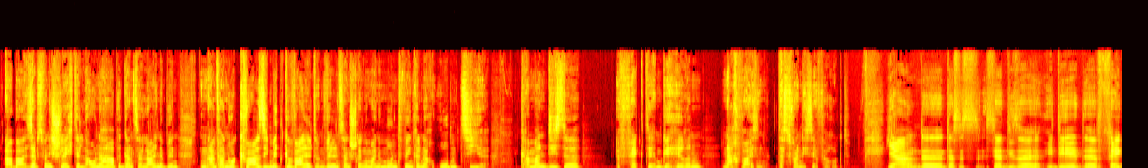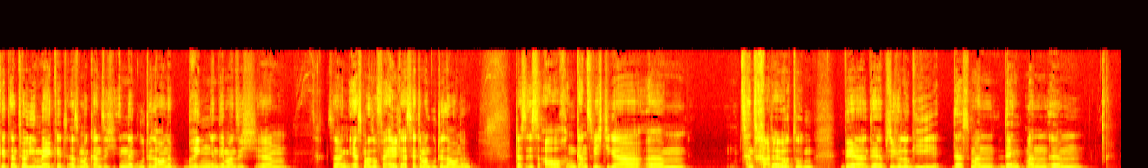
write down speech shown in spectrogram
Aber selbst wenn ich schlechte Laune habe, ganz alleine bin und einfach nur quasi mit Gewalt und Willensanstrengung meine Mundwinkel nach oben ziehe, kann man diese Effekte im Gehirn nachweisen. Das fand ich sehr verrückt. Ja, das ist, ist ja diese Idee, fake it until you make it. Also man kann sich in eine gute Laune bringen, indem man sich ähm, sagen erstmal so verhält, als hätte man gute Laune. Das ist auch ein ganz wichtiger ähm, zentraler Irrtum der, der Psychologie, dass man denkt, man, ähm,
